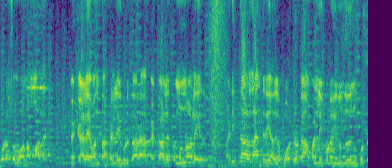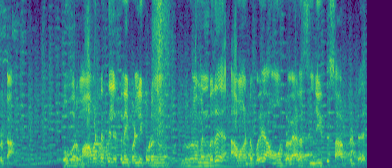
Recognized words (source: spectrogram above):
கூட சொல்லுவோம் நம்மால மெக்காலே வந்தான் கல்வி கொடுத்தாரா? மெக்காலுக்கு முன்னாலே இருக்கு. படித்தால் தான் தெரியும். அதுல போட்டிருக்கான். பள்ளிக்கூடம் இருந்ததுன்னு போட்டிருக்கான். ஒவ்வொரு மாவட்டத்தில் எத்தனை பள்ளிக்கூடங்களும்? குருகுலம் என்பது அவங்ககிட்ட போய் அவங்க வீட்டுல வேலை செஞ்சுக்கிட்டு சாப்பிட்டுட்டு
